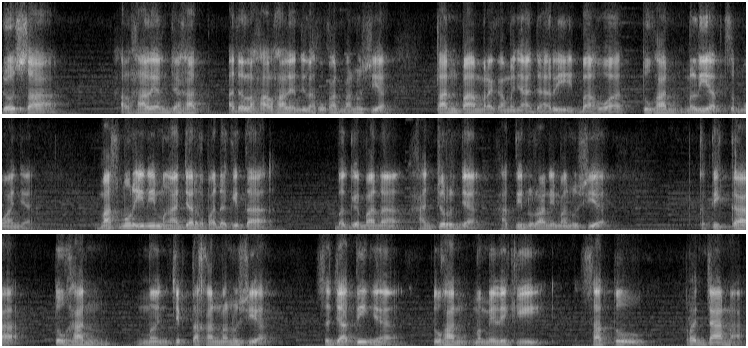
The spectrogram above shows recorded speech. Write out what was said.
Dosa, hal-hal yang jahat adalah hal-hal yang dilakukan manusia tanpa mereka menyadari bahwa Tuhan melihat semuanya. Mazmur ini mengajar kepada kita bagaimana hancurnya hati nurani manusia ketika Tuhan menciptakan manusia. Sejatinya Tuhan memiliki satu rencana,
